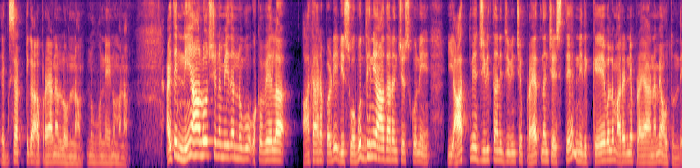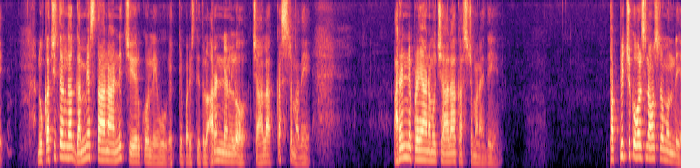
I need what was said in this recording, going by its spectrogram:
ఎగ్జాక్ట్గా ఆ ప్రయాణంలో ఉన్నాం. నువ్వు నేను మనం. అయితే నీ ఆలోచన మీద నువ్వు ఒకవేళ ఆధారపడి నీ స్వబుద్ధిని ఆధారం చేసుకొని ఈ ఆత్మీయ జీవితాన్ని జీవించే ప్రయత్నం చేస్తే నీది కేవలం అరణ్య ప్రయాణమే అవుతుంది. నువ్వు ఖచ్చితంగా గమ్యస్థానాన్ని చేరుకోలేవు. ఎట్టి పరిస్థితుల్లో అరణ్యంలో చాలా కష్టం అదే. అరణ్య ప్రయాణము చాలా కష్టం అనేది. తప్పించుకోవాల్సిన అవసరం ఉంది.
